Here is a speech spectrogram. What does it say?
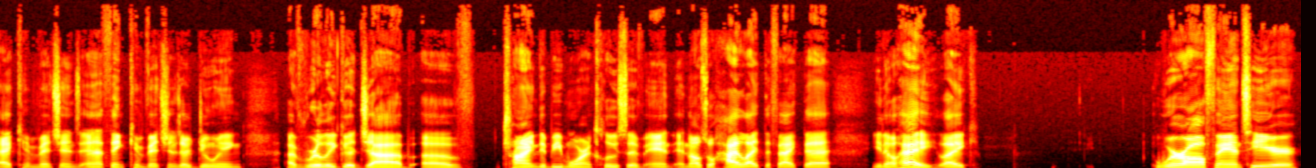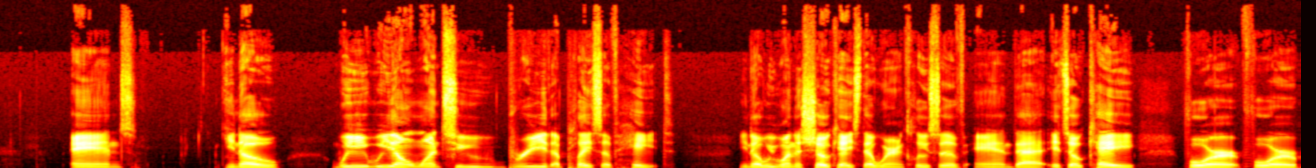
at conventions, and I think conventions are doing a really good job of trying to be more inclusive and and also highlight the fact that you know, hey, like we're all fans here and you know, we we don't want to breathe a place of hate. You know, we want to showcase that we're inclusive and that it's okay for for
